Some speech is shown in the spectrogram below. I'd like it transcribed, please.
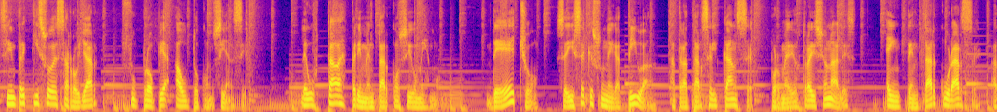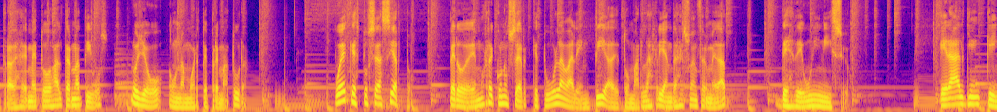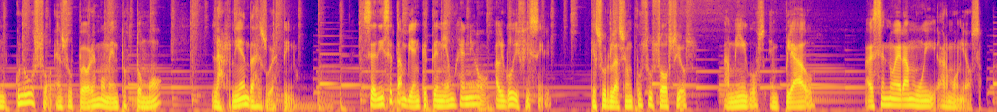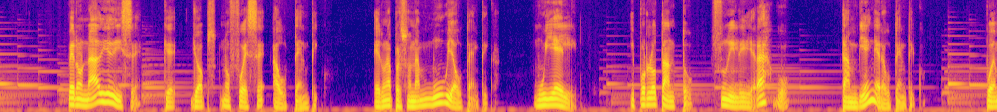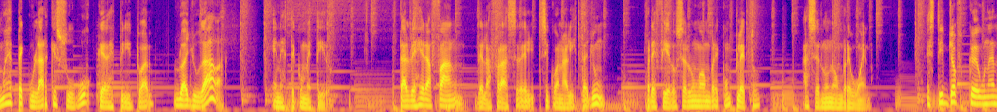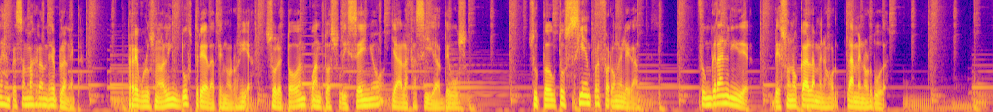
Siempre quiso desarrollar su propia autoconciencia. Le gustaba experimentar consigo mismo. De hecho, se dice que su negativa a tratarse el cáncer por medios tradicionales e intentar curarse a través de métodos alternativos lo llevó a una muerte prematura. Puede que esto sea cierto, pero debemos reconocer que tuvo la valentía de tomar las riendas de su enfermedad desde un inicio. Era alguien que incluso en sus peores momentos tomó las riendas de su destino. Se dice también que tenía un genio algo difícil, que su relación con sus socios, amigos, empleados, a veces no era muy armoniosa. Pero nadie dice que Jobs no fuese auténtico. Era una persona muy auténtica, muy él. Y por lo tanto, su liderazgo también era auténtico. Podemos especular que su búsqueda espiritual lo ayudaba en este cometido. Tal vez era fan de la frase del psicoanalista Jung, prefiero ser un hombre completo a un hombre bueno. Steve Jobs creó una de las empresas más grandes del planeta. Revolucionó la industria de la tecnología, sobre todo en cuanto a su diseño y a la facilidad de uso. Sus productos siempre fueron elegantes. Fue un gran líder, de eso no cabe la menor, duda.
